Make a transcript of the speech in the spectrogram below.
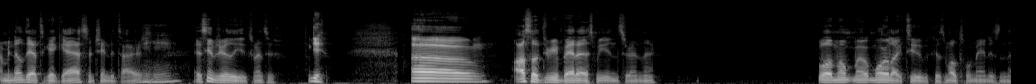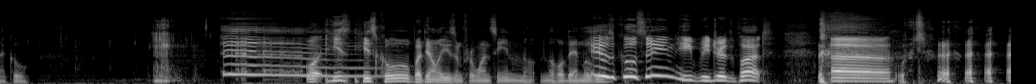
I mean, don't they have to get gas and change the tires? It seems really expensive. yeah. Um, Also, three badass mutants are in there. Well, mo- mo- more like two because multiple man isn't that cool. Well, he's he's cool, but they only use him for one scene in the, in the whole damn movie. it was a cool scene. He he drew the plot. Uh,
